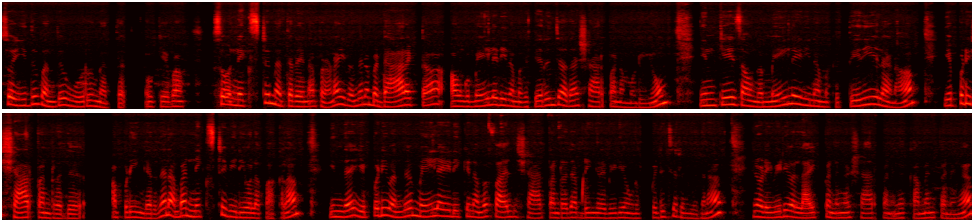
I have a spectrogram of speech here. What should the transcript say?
ஸோ இது வந்து ஒரு மெத்தட் ஓகேவா ஸோ நெக்ஸ்ட்டு மெத்தட் என்ன பண்ணோன்னா இது வந்து நம்ம டேரெக்டாக அவங்க மெயில் ஐடி நமக்கு தெரிஞ்சால் தான் ஷேர் பண்ண முடியும். இன்கேஸ் அவங்க மெயில் ஐடி நமக்கு தெரியலைன்னா எப்படி ஷேர் பண்ணுறது அப்படிங்கிறத நம்ம நெக்ஸ்ட் வீடியோவில் பார்க்கலாம் இந்த எப்படி வந்து மெயில் ஐடிக்கு நம்ம ஃபைல் ஷேர் பண்ணுறது அப்படிங்கிற வீடியோ உங்களுக்கு பிடிச்சிருந்ததுன்னா என்னுடைய வீடியோ லைக் பண்ணுங்கள் ஷேர் பண்ணுங்கள் கமெண்ட் பண்ணுங்கள்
